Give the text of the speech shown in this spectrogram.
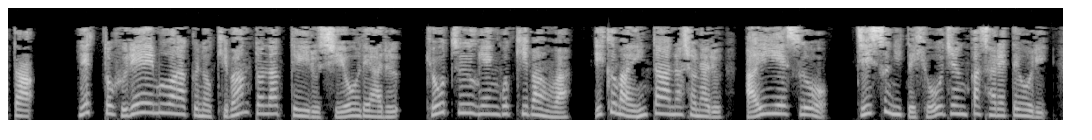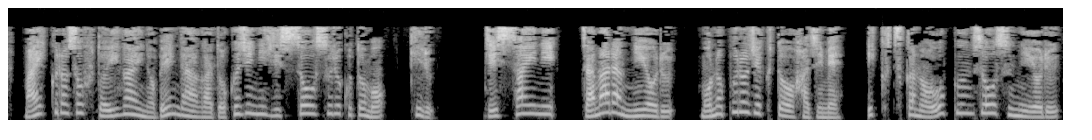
た、ネットフレームワークの基盤となっている仕様である共通言語基盤は、イクマインターナショナル ISO JIS にて標準化されており、マイクロソフト以外のベンダーが独自に実装することも、切る。実際に、ザマランによるモノプロジェクトをはじめ、いくつかのオープンソースによる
